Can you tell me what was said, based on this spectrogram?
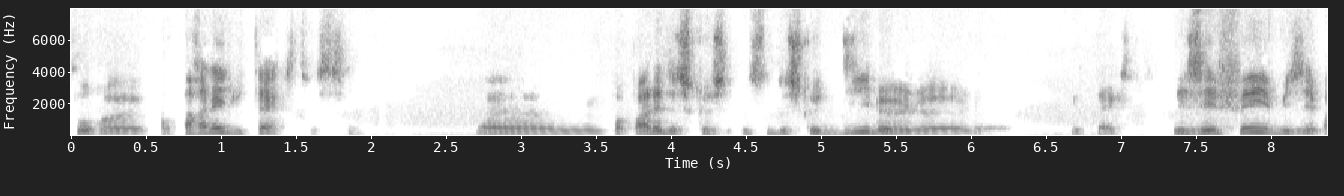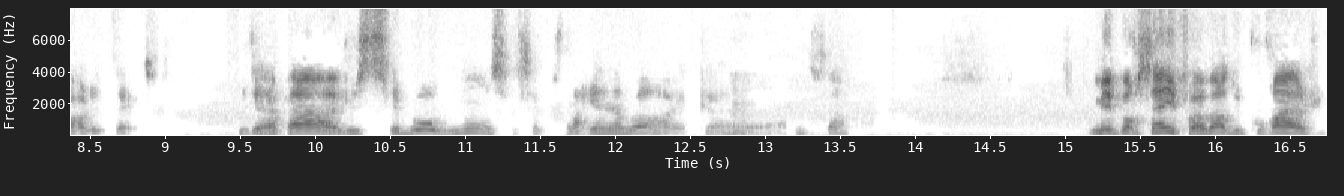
pour, euh, pour parler du texte aussi, euh, pour parler de ce que, de ce que dit le, le, le, texte, les effets visés par le texte. Je dirais pas juste c'est beau, non, ça n'a rien à voir avec, euh, Mm. avec ça. Mais pour ça, il faut avoir du courage.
